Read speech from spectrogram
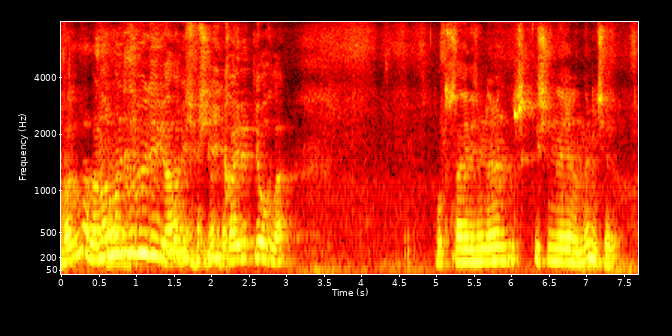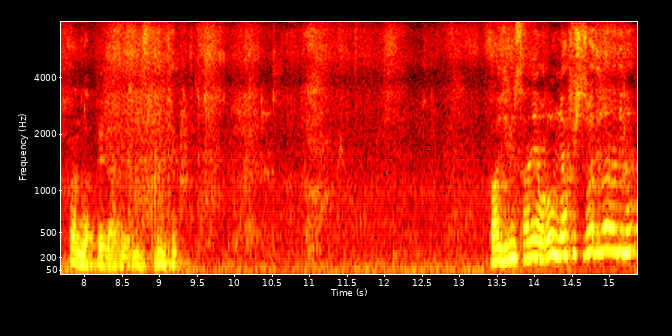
Valla la normalde de böyle yiyor abi hiçbir şey gayret yok la. 30 saniyede şimdi hemen ışınlayacaksın değil mi içeri? Allah belanı vermesin. Daha 20 saniye var oğlum yapıştır hadi lan hadi lan.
